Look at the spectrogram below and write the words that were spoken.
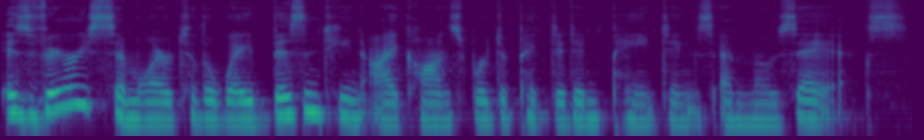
is very similar to the way Byzantine icons were depicted in paintings and mosaics.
